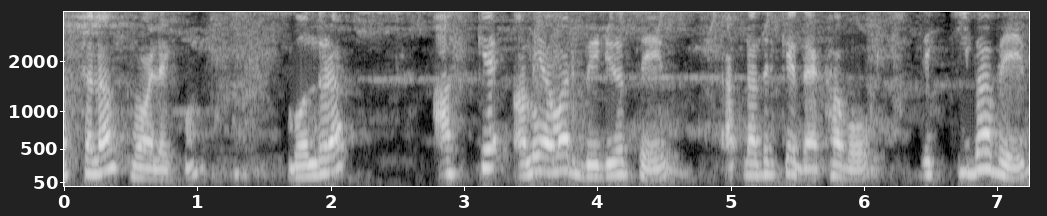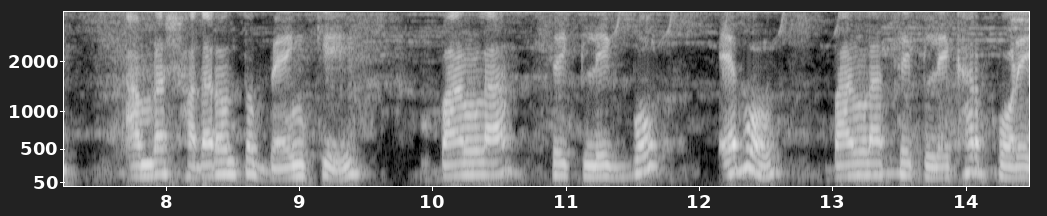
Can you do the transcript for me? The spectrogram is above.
আসসালামু আলাইকুম। বন্ধুরা, আজকে আমি আমার ভিডিওতে আপনাদেরকে দেখাবো যে কীভাবে আমরা সাধারণত ব্যাংকে বাংলা চেক লিখব এবং বাংলা চেক লেখার পরে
